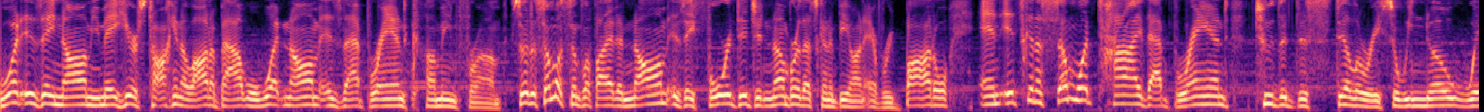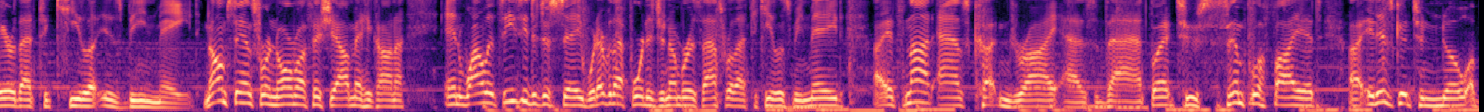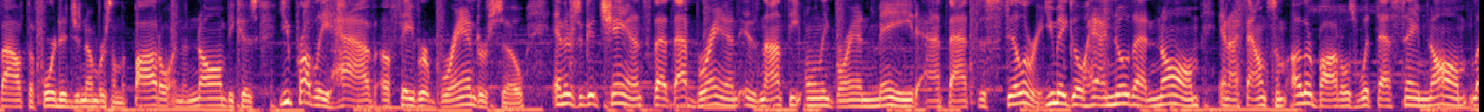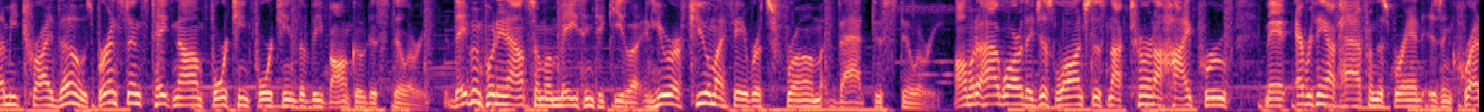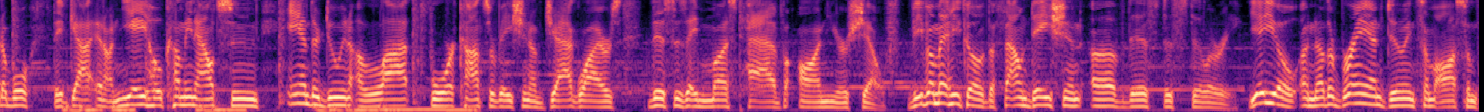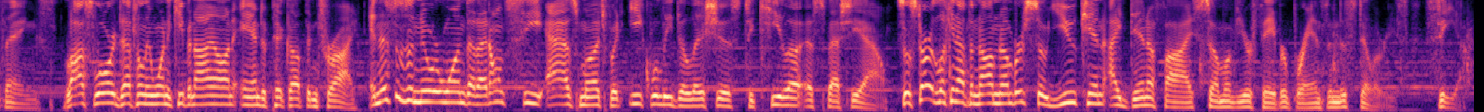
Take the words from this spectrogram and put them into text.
What is a NOM? You may hear us talking a lot about, well, what NOM is that brand coming from? So to somewhat simplify it, a NOM is a four digit number that's going to be on every bottle, and it's going to somewhat tie that brand to the distillery so we know where that tequila is being made. NOM stands for Norma Oficial Mexicana, and while it's easy to just say whatever that four digit number is, that's where that tequila is being made, uh, it's not as cut and dry as that. But to simplify it, uh, it is good to know about the four digit numbers on the bottle and the NOM because you probably have a favorite brand or so, and there's a good chance that that brand is not the only brand made at that distillery. You may go, hey, I know that NOM, and I found some other bottles with that same NOM. Let me try those. For instance, take NOM 1414, the Vivanco distillery. They've been putting out some amazing tequila, and here are a few of my favorites from that distillery. Alma de Jaguar, they just launched this Nocturna High Proof. Man, everything I've had from this brand is incredible. They've got an Añejo coming out soon, and they're doing a lot for conservation of jaguars. This is a must-have on your shelf. Viva Mexico, the foundation of this distillery. Yeyo, another brand doing some awesome things. Lost Lore, definitely one to keep an eye on and to pick up and try. And this is a newer one that I don't see as much, but equally delicious, Tequila Especial. So start looking at the NOM numbers so you can identify some of your favorite brands and distilleries. See ya.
